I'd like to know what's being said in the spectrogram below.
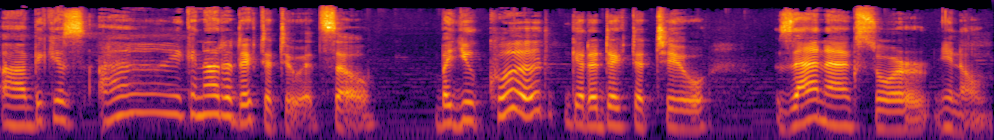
uh, because I cannot addicted to it. So but you could get addicted to Xanax or, you know,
